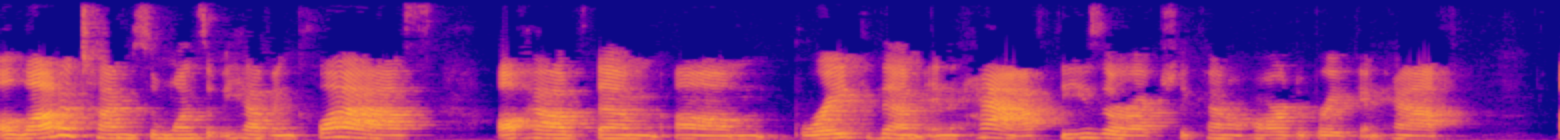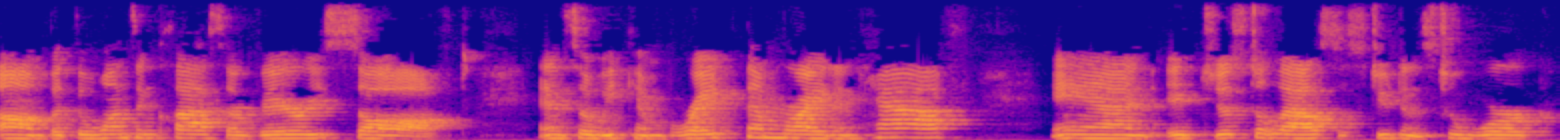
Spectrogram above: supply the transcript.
A lot of times, the ones that we have in class, I'll have them um, break them in half. These are actually kind of hard to break in half, um, but the ones in class are very soft. And so we can break them right in half, and it just allows the students to work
